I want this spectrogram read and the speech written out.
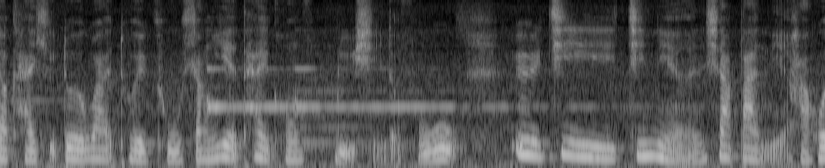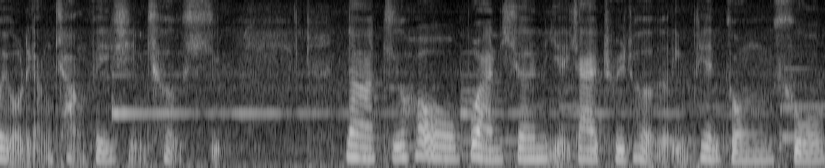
要开始对外推出商业太空旅行的服务，预计今年下半年还会有两场飞行测试。那之后，布兰森也在推特的影片中说：“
